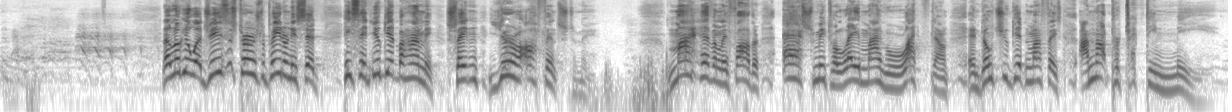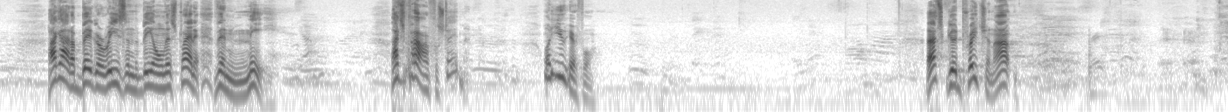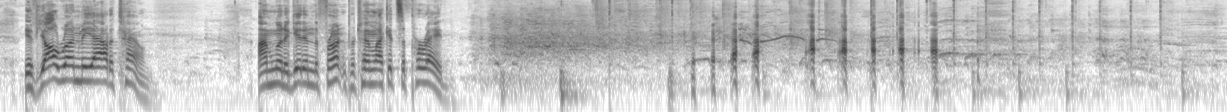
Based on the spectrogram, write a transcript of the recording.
Now look at what Jesus turns to Peter and he said, He said, You get behind me, Satan, you're an offense to me. My heavenly Father asked me to lay my life down, and don't you get in my face. I'm not protecting me. I got a bigger reason to be on this planet than me. That's a powerful statement. What are you here for? That's good preaching. I, if y'all run me out of town, I'm going to get in the front and pretend like it's a parade.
